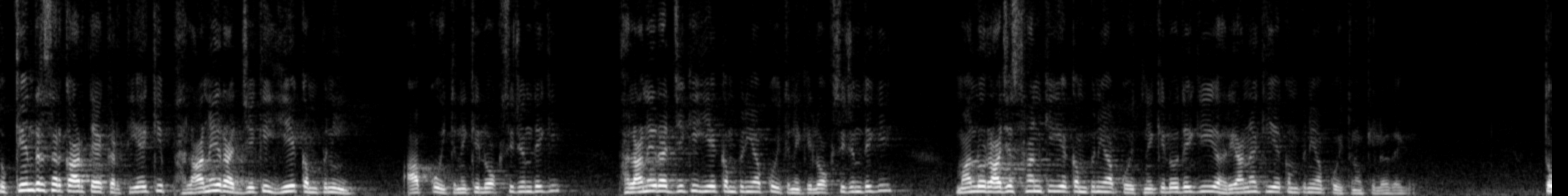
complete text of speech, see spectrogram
तो केंद्र सरकार तय करती है कि फलाने राज्य की ये कंपनी आपको इतने किलो ऑक्सीजन देगी, फलाने राज्य की ये कंपनी आपको इतने किलो ऑक्सीजन देगी, मान लो राजस्थान की ये कंपनी आपको इतने किलो देगी, हरियाणा की ये कंपनी आपको इतनों किलो देगी। तो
